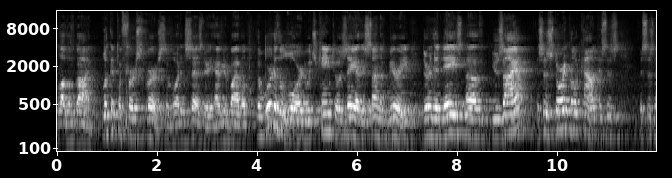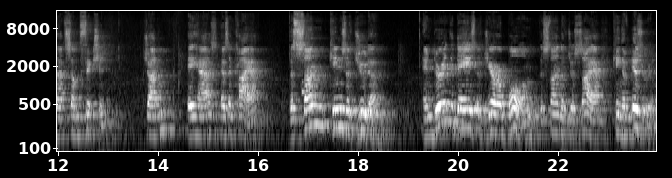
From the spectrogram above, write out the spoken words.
love of God. Look at the first verse of what it says there. You have your Bible. The word of the Lord, which came to Hosea the son of Beeri during the days of Uzziah. This is a historical account. This is, this is not some fiction. Jotham, Ahaz, Hezekiah, the son kings of Judah, and during the days of Jeroboam, the son of Josiah, king of Israel.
